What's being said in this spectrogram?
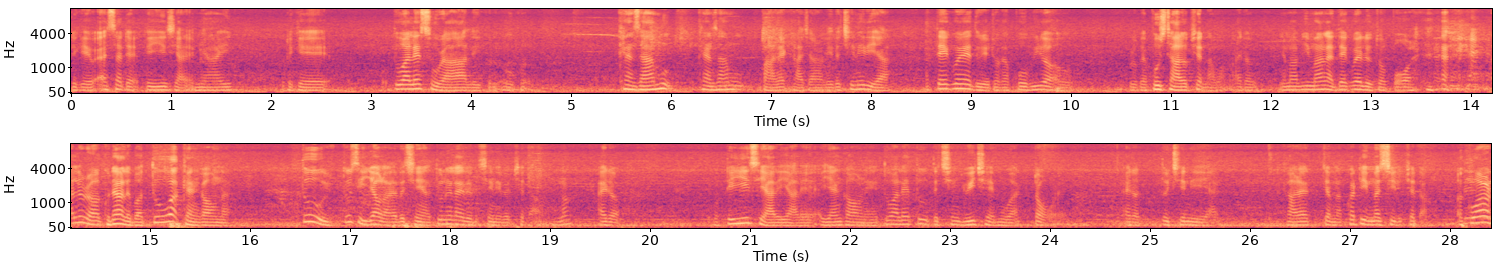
တကယ်အဆက်တဲ့တေးရေးဆရာကြီးအများကြီးတကယ်သူကလည်းဆိုတာကလေဟို ခံစားမှုခံစားမှုပါတဲ့ခါကျတော့လေတချင်းလေးတွေကအသေးကွဲတဲ့သူတွေတော့ကပို့ပြီးတော့ဟို ဘယ်လိုပဲ booster လို့ဖြစ်နေတာပေါ့အဲ့တော့မြန်မာပြည်မှာလည်းတဲကွဲလို့တော့ပေါ်တယ်အဲ့လိုတော့ခုနကလေပေါ့ तू ကခံကောင်းတာ तू तू စီရောက်လာတဲ့တခြင်းက तू နဲ့လိုက်တဲ့တခြင်းတွေပဲဖြစ်တာပေါ့နော်အဲ့တော့ဟိုတေးရေးဆရာတွေကလည်းအရန်ကောင်းတယ် तू ကလည်း तू တခြင်းရွေးချယ်မှုကတော်တယ်အဲ့တော့ तू ချင်းတွေကခါလဲကြက်မှာ quality message ဖြစ်တာအကူကတော့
